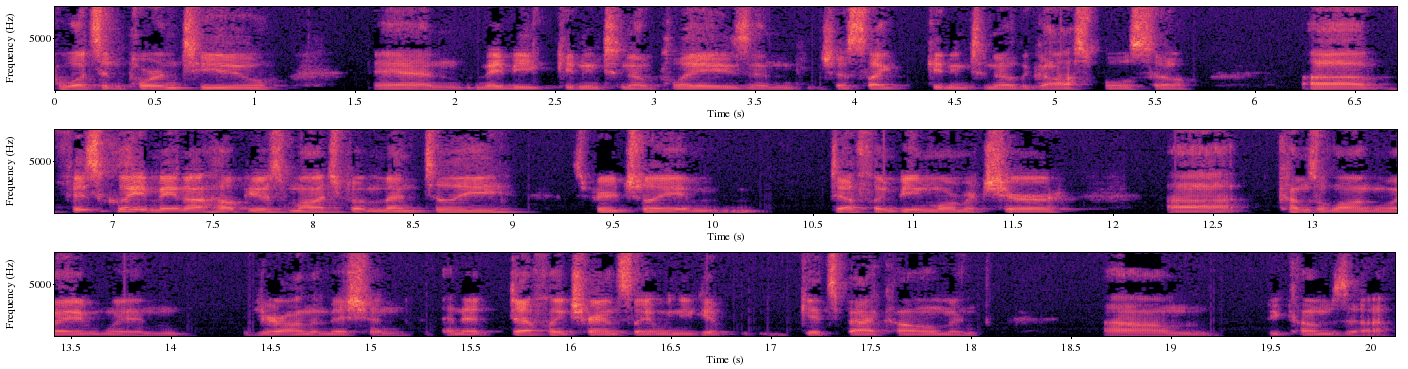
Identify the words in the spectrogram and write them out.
what's important to you, and maybe getting to know plays and just like getting to know the gospel. So, uh, physically, it may not help you as much, but mentally, spiritually, and definitely being more mature uh, comes a long way when you're on the mission, and it definitely translates when you get gets back home and um, becomes a,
